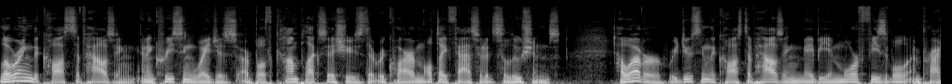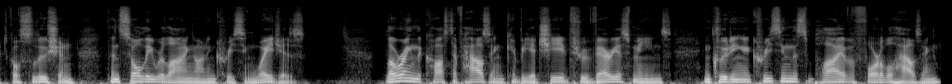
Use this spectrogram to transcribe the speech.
Lowering the costs of housing and increasing wages are both complex issues that require multifaceted solutions. However, reducing the cost of housing may be a more feasible and practical solution than solely relying on increasing wages. Lowering the cost of housing can be achieved through various means, including increasing the supply of affordable housing,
